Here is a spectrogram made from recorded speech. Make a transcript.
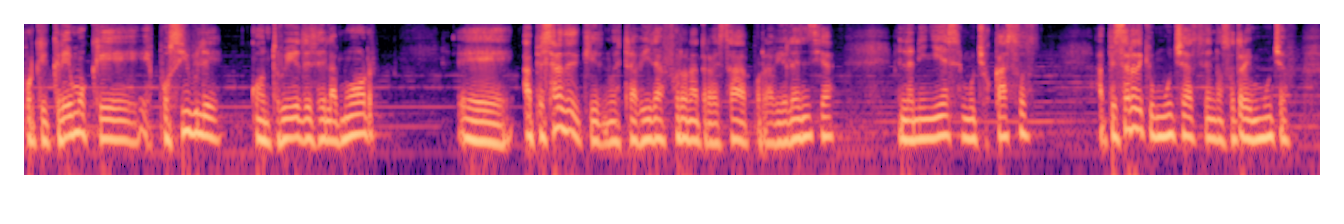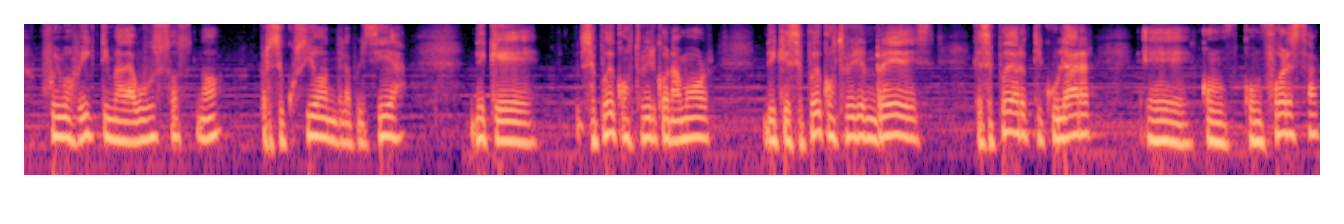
porque creemos que es posible construir desde el amor, eh, a pesar de que nuestras vidas fueron atravesadas por la violencia, en la niñez en muchos casos a pesar de que muchas de nosotras y muchas fuimos víctimas de abusos, ¿no? persecución de la policía, de que se puede construir con amor, de que se puede construir en redes, que se puede articular eh, con, con, fuerza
